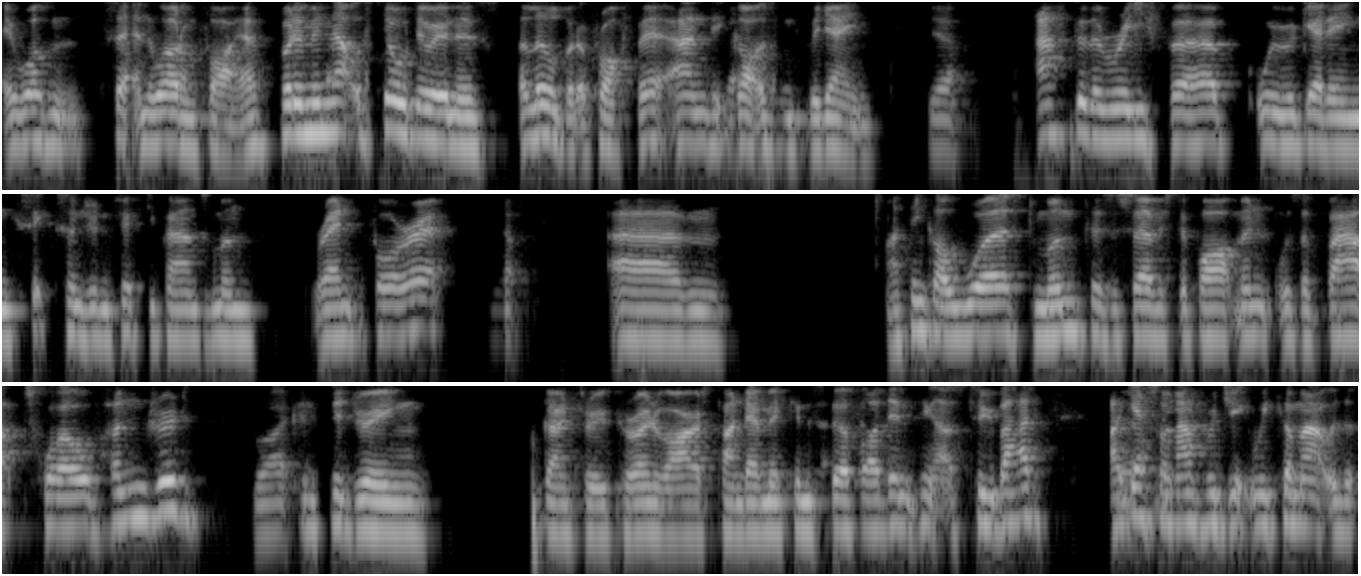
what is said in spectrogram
it wasn't setting the world on fire, but I mean that was still doing us a little bit of profit, and it yeah. got us into the game. Yeah. After the refurb, we were getting six hundred and fifty pounds a month rent for it. Yeah. Um, I think our worst month as a serviced apartment was about twelve hundred. Right. Considering going through coronavirus pandemic and stuff, I didn't think that was too bad. I yeah. guess on average, it, we come out with it,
